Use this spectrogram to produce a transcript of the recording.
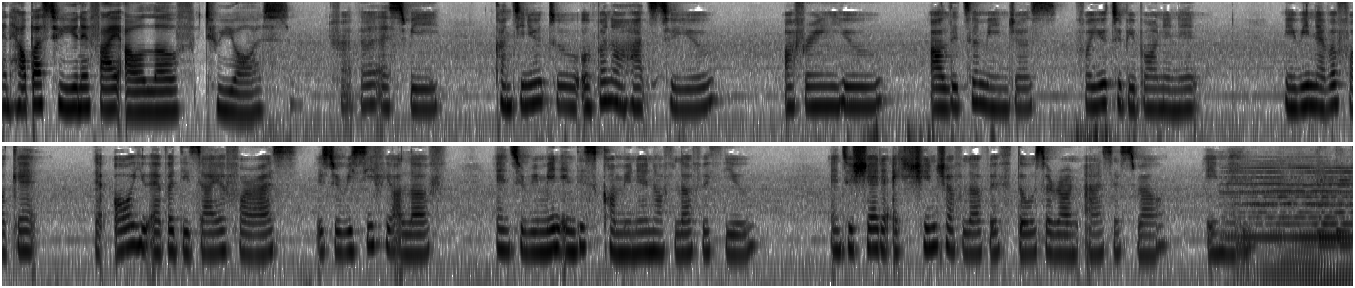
And help us to unify our love to yours. Father, as we continue to open our hearts to you, offering you our little mangers for you to be born in it, May we never forget that all you ever desire for us is to receive your love and to remain in this communion of love with you and to share the exchange of love with those around us as well. Amen.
